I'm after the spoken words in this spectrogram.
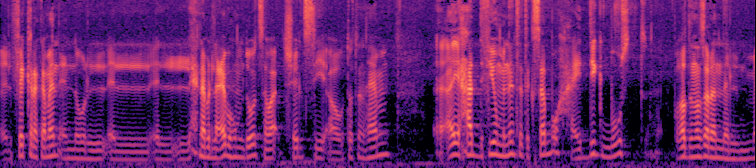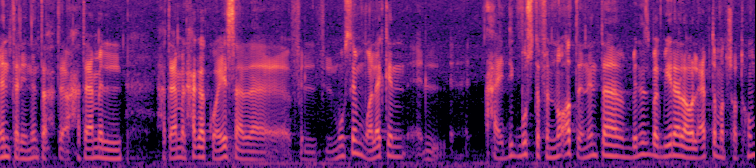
الفكرة كمان إنه ال- ال- اللي إحنا بنلعبهم دول سواء تشيلسي أو توتنهام أي حد فيهم إن أنت تكسبه هيديك boost بغض النظر إن mentally إن أنت هت- هتعمل هتعمل حاجة كويسة في ال- في الموسم ولكن هيديك boost في النقط إن أنت بنسبة كبيرة لو لعبت ماتشاتهم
